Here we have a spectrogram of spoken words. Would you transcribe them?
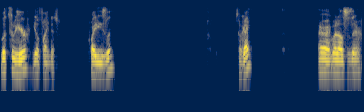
look through here, you'll find it quite easily. Okay. All right, what else is there?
